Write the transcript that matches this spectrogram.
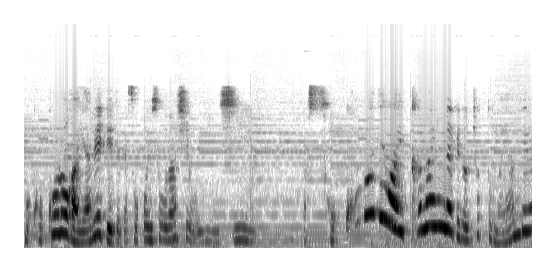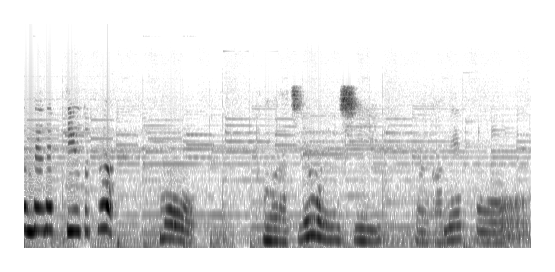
もう心がやべえっていう時はそこに相談してもいいし、そこまではいかないんだけど、ちょっと悩んでるんだよねっていう時は、もう、友達でもいいし、なんかね、こう、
